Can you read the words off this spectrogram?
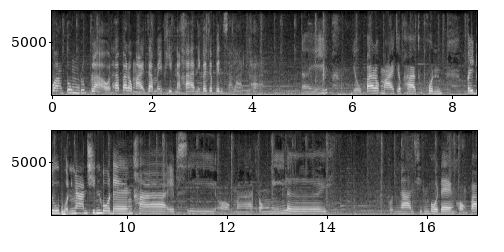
กวางตุ้งหรือเปล่า ถ้าป้าดอกไม้จำไม่ผิดนะคะ อันนี้ก็จะเป็นสลัดค่ะ ไหน เดี๋ยวป้าดอกไม้จะพาทุกคน ไปดูผลงานชิ้นโบแดงค่ะ FC ออกมาตรงนี้เลย ผลงานชิ้นโบแดงของป้า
